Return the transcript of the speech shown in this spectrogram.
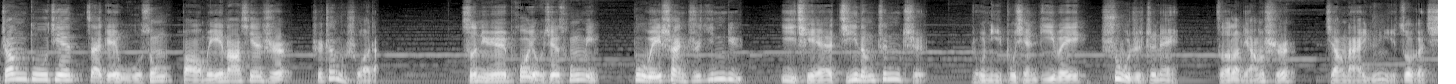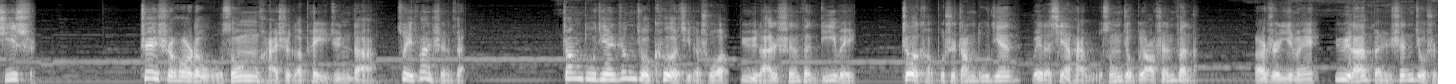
张都监在给武松保媒拉纤时是这么说的：“此女颇有些聪明，不为善知音律，亦且极能针指。如你不嫌低微，数日之内择了良时，将来与你做个妻室。”这时候的武松还是个配军的罪犯身份。张都监仍旧客气地说：“玉兰身份低微，这可不是张都监为了陷害武松就不要身份了，而是因为玉兰本身就是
